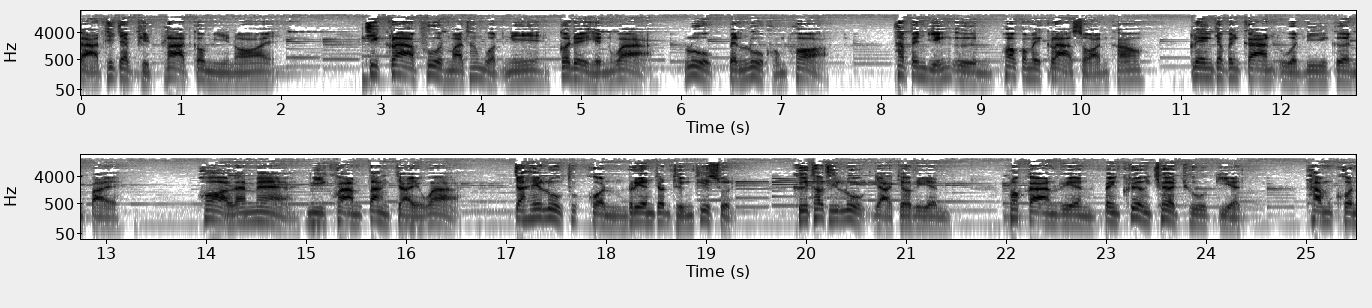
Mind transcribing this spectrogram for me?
กาสที่จะผิดพลาดก็มีน้อย ที่กล้าพูดมาทั้งหมดนี้ก็ได้เห็นว่า ลูกเป็นลูกของพ่อ ถ้าเป็นหญิงอื่น พ่อก็ไม่กล้าสอนเขาเกรงจะเป็นการอวดดีเกินไป พ่อและแม่มีความตั้งใจว่า จะให้ลูกทุกคนเรียนจนถึงที่สุด คือเท่าที่ลูกอยากจะเรียน เพราะการเรียนเป็นเครื่องเชิดชูเกียรติทำคน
